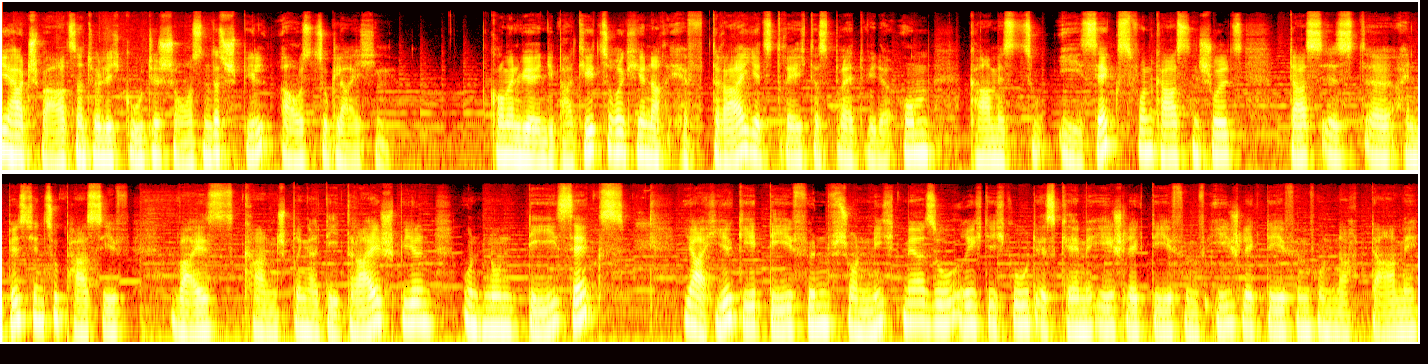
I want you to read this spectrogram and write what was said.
Hier hat Schwarz natürlich gute Chancen, das Spiel auszugleichen. Kommen wir in die Partie zurück, hier nach F3, jetzt drehe ich das Brett wieder um, kam es zu E6 von Carsten Schulz. Das ist äh, ein bisschen zu passiv. Weiß kann Springer D3 spielen und nun D6. Ja, hier geht D5 schon nicht mehr so richtig gut. Es käme E schlägt D5, E schlägt D5 und nach Dame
